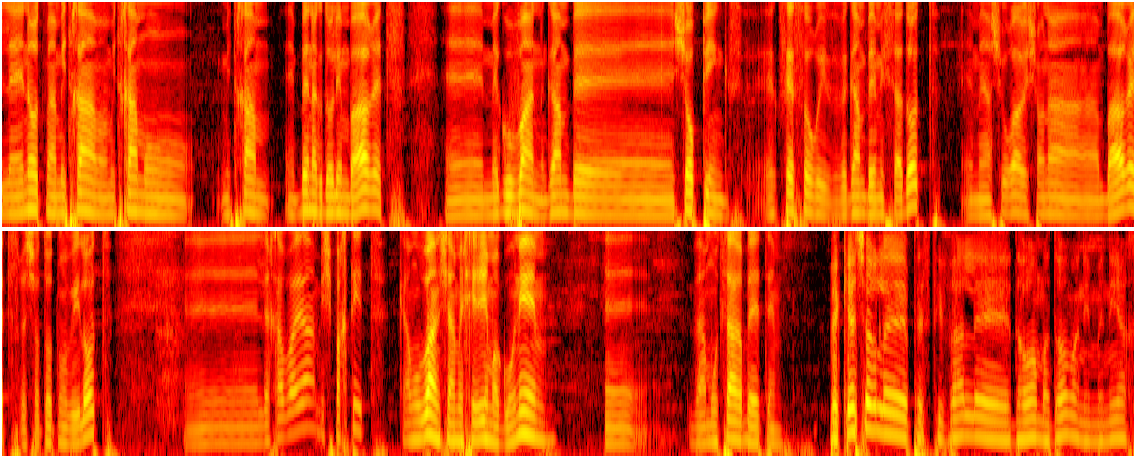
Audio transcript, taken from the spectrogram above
ליהנות מהמתחם. המתחם הוא מתחם uh, בין הגדולים בארץ, uh, מגוון גם ב shopping, accessories וגם במסעדות, מהשורה הראשונה בארץ, רשתות מובילות. לחוויה משפחתית. כמובן שהמחירים הגונים והמוצר בהתאם. בקשר לפסטיבל דרום אדום, אני מניח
